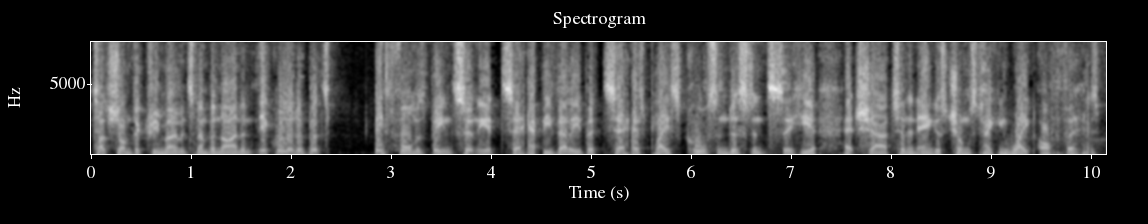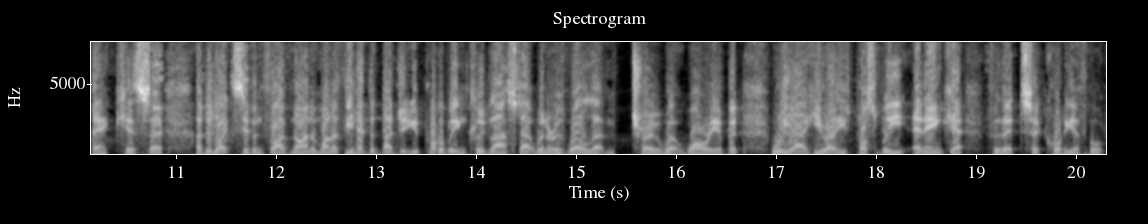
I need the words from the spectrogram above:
Touched on victory moments, number nine, and Equilita Bits best form has been certainly at uh, Happy Valley, but uh, has placed course and distance uh, here at Sha Tin, and Angus Chung's taking weight off for his back. so I did like seven, five, nine, and one. If you had the budget, you'd probably include last start winner as well, Metro Warrior. But we are hero. He's possibly an anchor for that uh, quaddy, thought.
